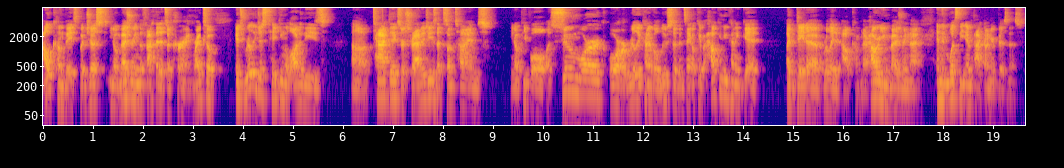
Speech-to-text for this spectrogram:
outcome based, but just, you know, measuring the fact that it's occurring, right? So it's really just taking a lot of these uh, tactics or strategies that sometimes you know people assume work or are really kind of elusive and saying okay but how can you kind of get a data related outcome there? How are you measuring that? And then what's the impact on your business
